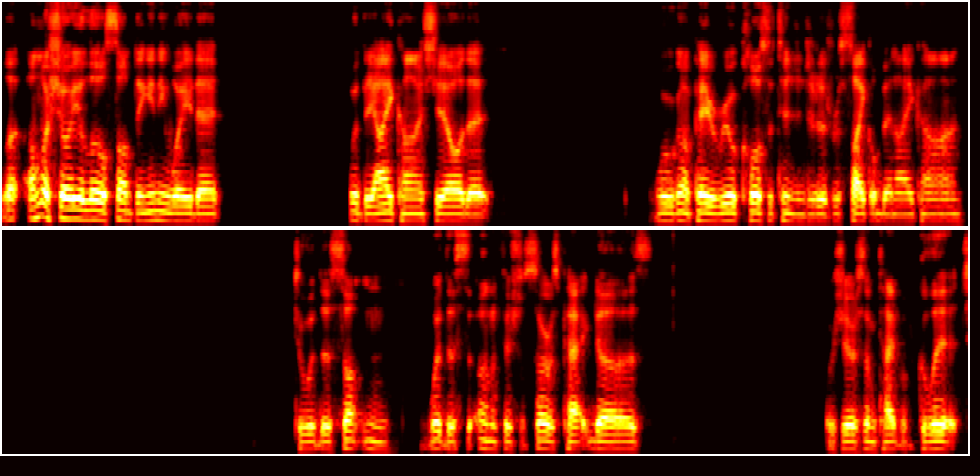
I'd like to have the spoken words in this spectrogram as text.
I'm going to show you a little something anyway that with the icon shell that we're going to pay real close attention to this recycle bin icon to what this something what this unofficial service pack does or there's some type of glitch.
